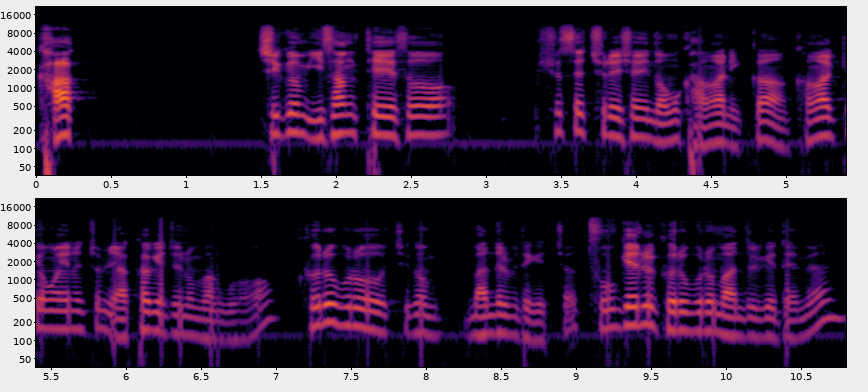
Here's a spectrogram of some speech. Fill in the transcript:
각 지금 이 상태에서 슈 세츄레이션이 너무 강하니까 강할 경우에는 좀 약하게 주는 방법. 그룹으로 지금 만들면 되겠죠? 두 개를 그룹으로 만들게 되면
